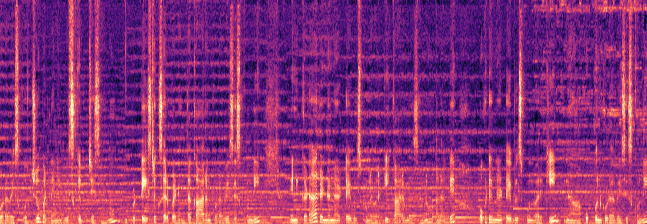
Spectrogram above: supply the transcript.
కూడా వేసుకోవచ్చు బట్ నేను ఇవి స్కిప్ చేశాను. ఇప్పుడు టేస్ట్కి సరిపడేంత కారం కూడా వేసేసుకోండి. నేను ఇక్కడ రెండున్నర టేబుల్ స్పూన్ల వరకు కారం వేసాను అలాగే ఒకటిన్నర టేబుల్ స్పూన్ వరకు ఉప్పును కూడా వేసేసుకొని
